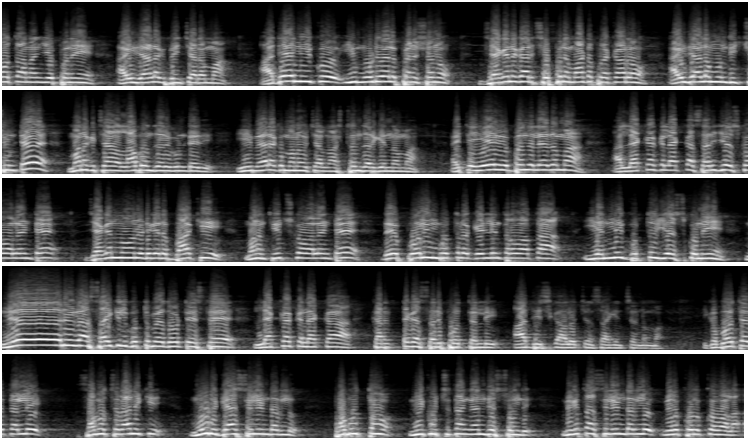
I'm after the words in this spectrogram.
పోతానని చెప్పని ఐదేళ్ళకు పెంచారమ్మా. అదే నీకు ఈ మూడు వేల పెన్షన్ జగన్ గారు చెప్పిన మాట ప్రకారం ఐదేళ్ళ ముందు ఇచ్చుంటే మనకు చాలా లాభం జరిగి ఉండేది. ఈ మేరకు మనకు చాలా నష్టం జరిగిందమ్మా. అయితే ఏం ఇబ్బంది లేదమ్మా. ఆ లెక్కకు లెక్క సరి చేసుకోవాలంటే జగన్మోహన్ రెడ్డి గారి బాకీ మనం తీర్చుకోవాలంటే రేపు పోలింగ్ బూత్లోకి వెళ్ళిన తర్వాత ఇవన్నీ గుర్తు చేసుకుని నేరుగా సైకిల్ గుర్తు మీద ఓటేస్తే లెక్కకు లెక్క కరెక్ట్గా సరిపోతుంది తల్లి. ఆ దిశగా ఆలోచన సాగించండి అమ్మా. ఇకపోతే తల్లి సంవత్సరానికి మూడు గ్యాస్ సిలిండర్లు ప్రభుత్వం మీకు ఉచితంగా అందిస్తుంది. మిగతా సిలిండర్లు మీరు కొనుక్కోవాలా?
